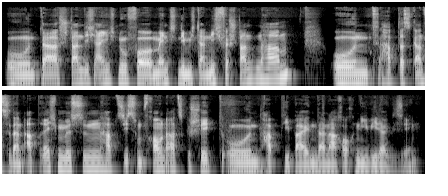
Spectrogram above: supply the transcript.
Und da stand ich eigentlich nur vor Menschen, die mich dann nicht verstanden haben und habe das Ganze dann abbrechen müssen, habe sie zum Frauenarzt geschickt und habe die beiden danach auch nie wieder gesehen.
